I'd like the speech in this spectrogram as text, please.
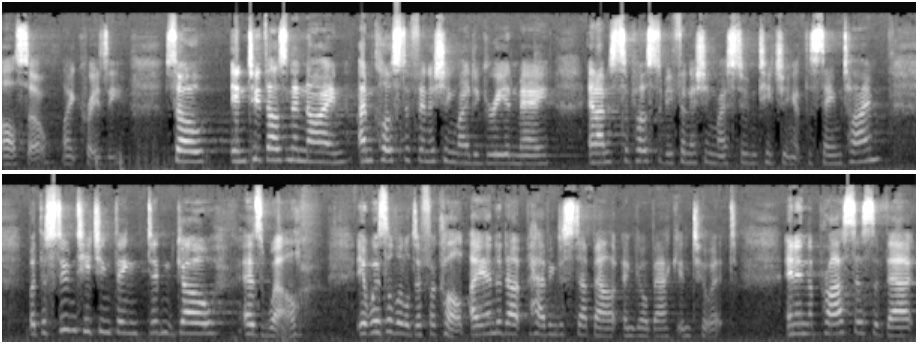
also like crazy. So in 2009, I'm close to finishing my degree in May, and I'm supposed to be finishing my student teaching at the same time. But the student teaching thing didn't go as well it was a little difficult. I ended up having to step out and go back into it. And in the process of that,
